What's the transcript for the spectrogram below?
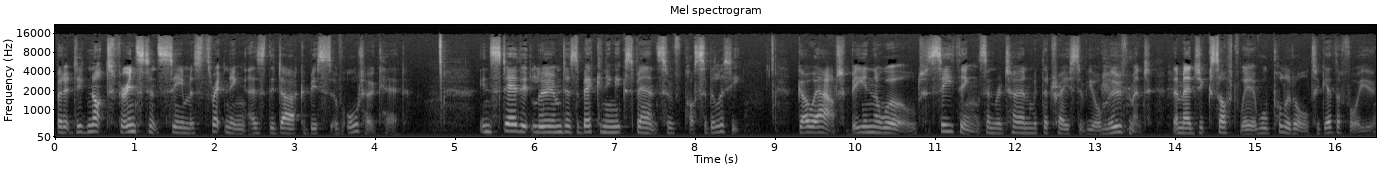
but it did not, for instance, seem as threatening as the dark abyss of AutoCAD. Instead, it loomed as a beckoning expanse of possibility. Go out, be in the world, see things, and return with the trace of your movement, the magic software will pull it all together for you.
